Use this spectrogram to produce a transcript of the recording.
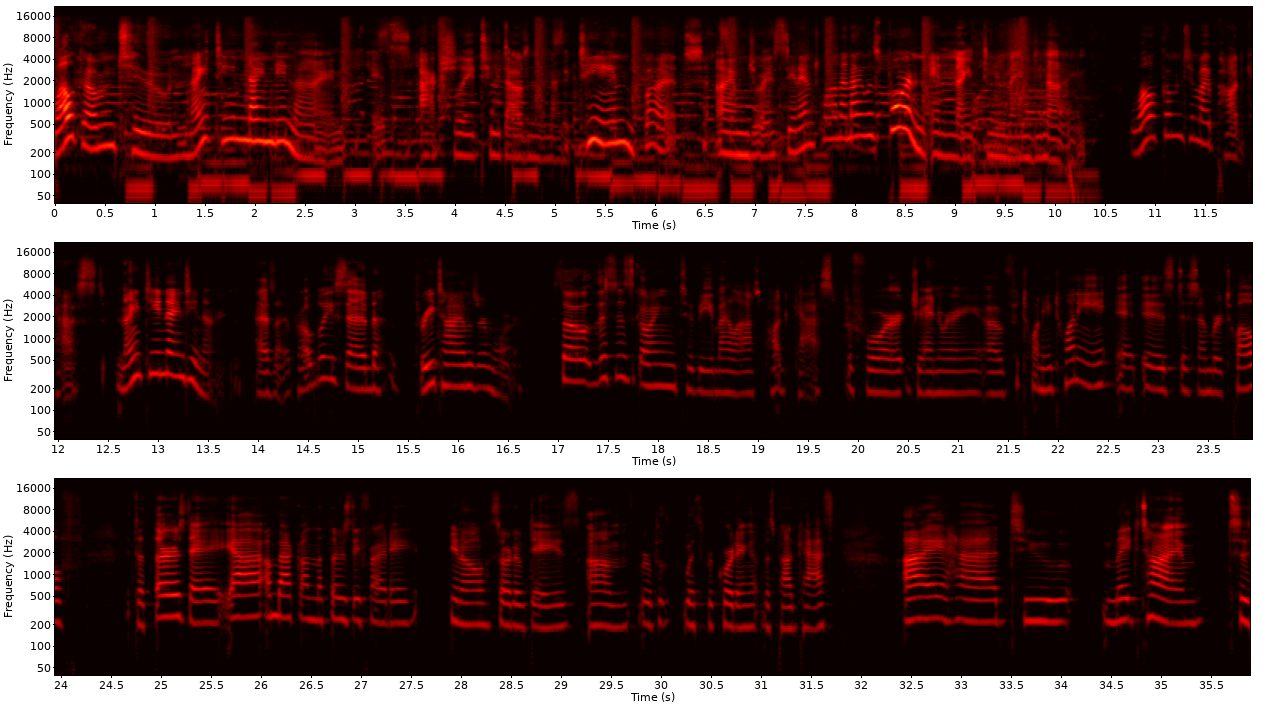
Welcome to 1999. It's actually 2019, but I'm Joyce Dean Antoine and I was born in 1999. Welcome to my podcast, 1999, as I probably said three times or more. So, this is going to be my last podcast before January of 2020. It is December 12th. It's a Thursday. Yeah, I'm back on the Thursday, Friday, you know, sort of days um, with recording this podcast. I had to make time to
